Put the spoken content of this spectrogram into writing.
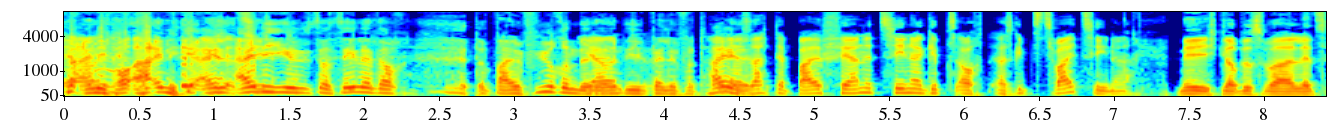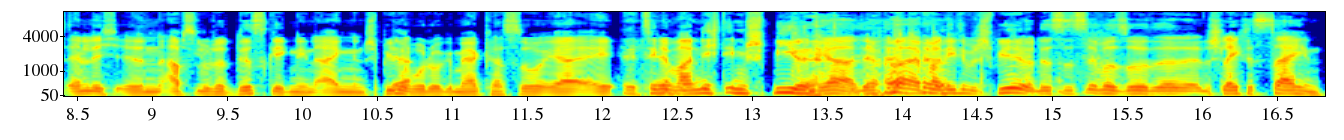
Ja. eigentlich, eigentlich, der eigentlich, eigentlich ist der Zehner doch der Ballführende, Ja, der die Bälle Wenn verteilt. er sagt, der ballferne Zehner gibt's auch, also gibt's zwei Zehner. Nee, ich glaube, das war letztendlich ein absoluter Diss gegen den eigenen Spieler, Ja. wo du gemerkt hast, so, ja, ey. der Zehner war nicht im Spiel. Ja, der war einfach nicht im Spiel und das ist immer so äh, ein schlechtes Zeichen.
